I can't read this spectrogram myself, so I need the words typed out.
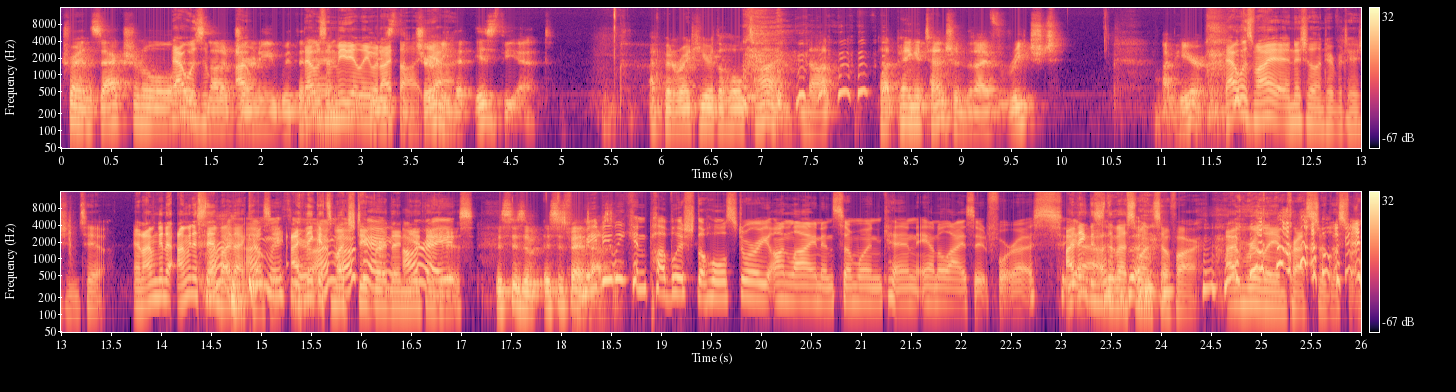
transactional. That was- not a journey with an that was end. immediately It what I is the thought, journey yeah. that is the end. I've been right here the whole time, not not paying attention that I've reached. I'm here. that was my initial interpretation too. And I'm gonna I'm gonna stand by that, I'm Kelsey. I think it's I'm- much deeper okay, than you all think it is. This is a this is fantastic. Maybe we can publish the whole story online and someone can analyze it for us. I think this is the best one so far. I'm really impressed with this one.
